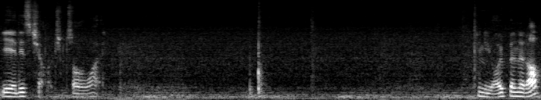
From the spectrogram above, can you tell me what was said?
Yeah, it is charged. It's all the way. Can you open it up?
